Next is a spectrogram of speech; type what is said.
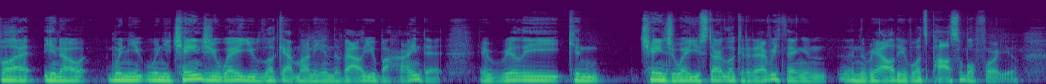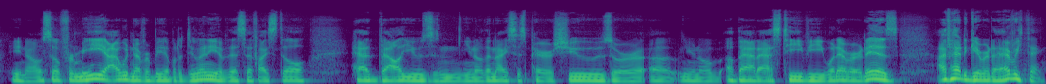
But you know, when you when you change your way you look at money and the value behind it, it really can change the way you start looking at everything and, and the reality of what's possible for you. You know, so for me, I would never be able to do any of this if I still had values and you know the nicest pair of shoes or a, you know a badass TV, whatever it is. I've had to get rid of everything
